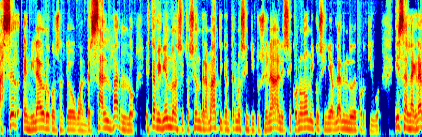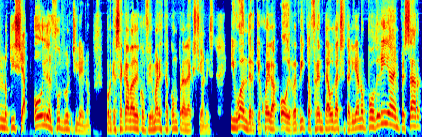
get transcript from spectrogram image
hacer el milagro con Santiago Wander, salvarlo. Está viviendo una situación dramática en términos institucionales, económicos y ni hablar en lo deportivo. Y esa es la gran noticia hoy del fútbol chileno, porque se acaba de confirmar esta compra de acciones. Y Wander, que juega hoy, repito, frente a Audax Italiano, podría empezar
